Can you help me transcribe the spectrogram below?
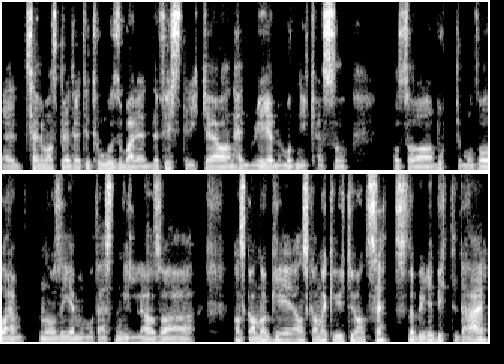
Eh, Selv om han spiller 32, så bare det frister ikke å ha en Henry hjemme mot Newcastle, og så borte mot Wolverhampton, og så hjemme mot Aston Villa. og så han skal nok, han skal nok ut uansett, så da blir det bytte der.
